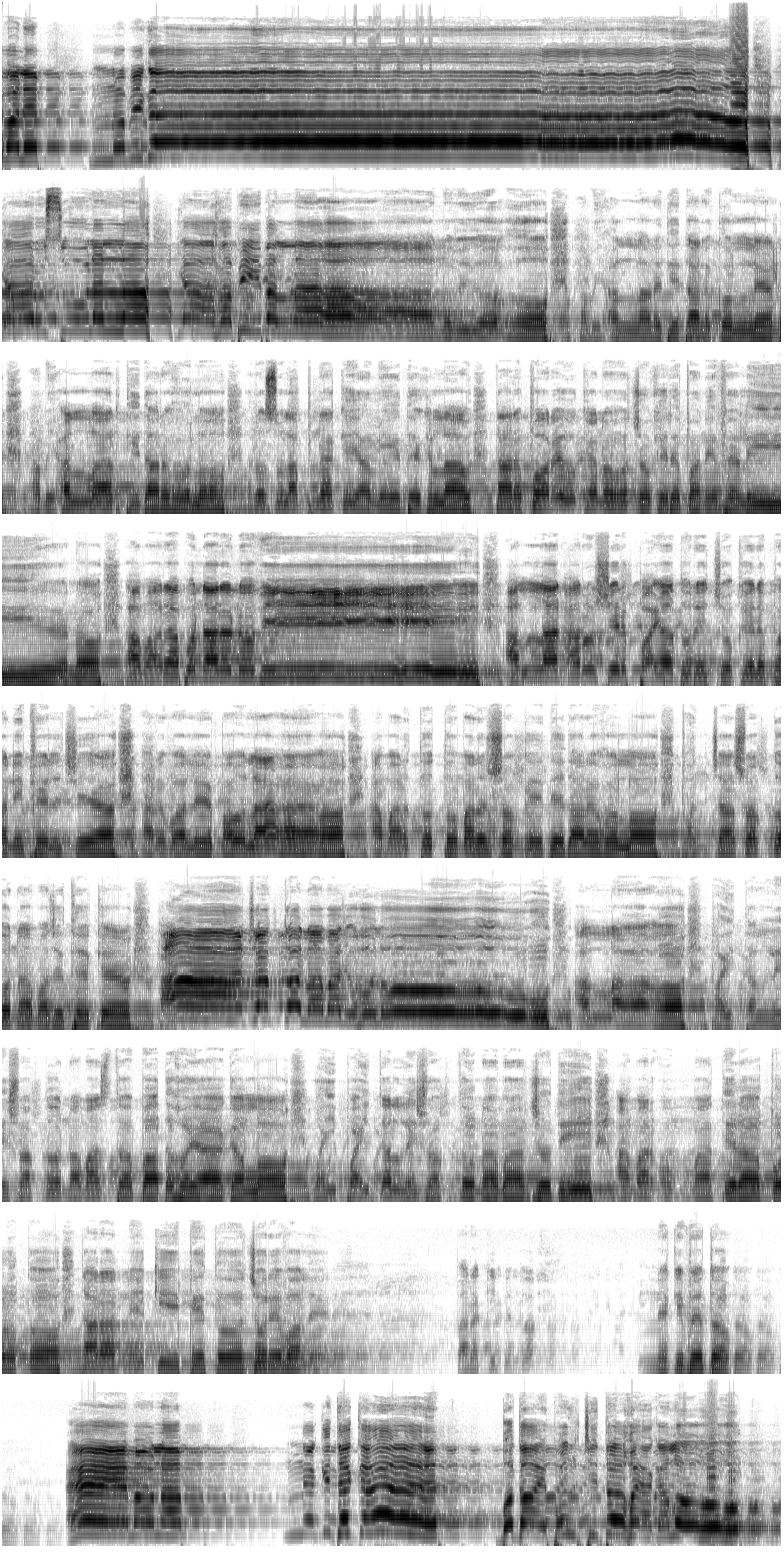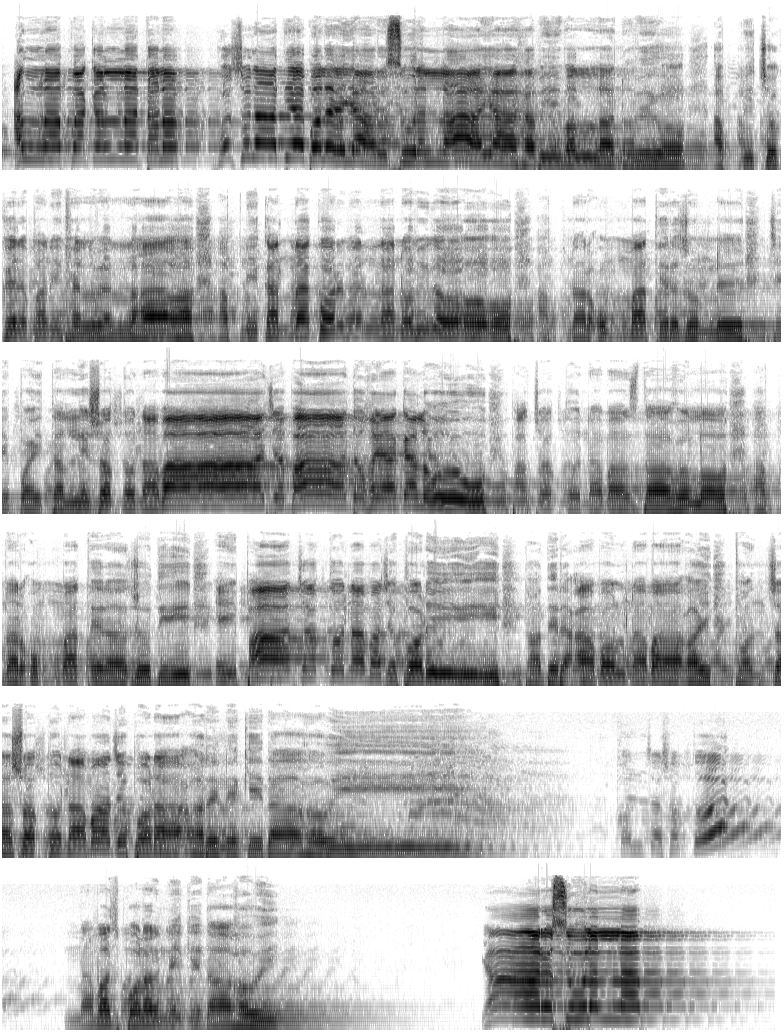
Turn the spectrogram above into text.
বলে নবী গো ইয়া হাবিবাল্লাহ আমি আল্লাহর দিদার করলেন, আমি আল্লাহর দিদার হলো। রসুল আপনাকে আমি দেখলাম, তারপরেও কেন চোখের পানি ফেলি আমার আপনার নবী আল্লাহর আরশের পায়া ধরে চোখের পানি ফেলছে। আর বলে, মাওলা, আমার তো তোমার সঙ্গে দেদার হলো। পঞ্চাশ অক্ত নামাজ থেকে পাঁচ অক্ত নামাজ হলো। আল্লাহ, পঁয়তাল্লিশ অক্ত নামাজ তো বাদ হয়ে গেল। ওই পঁয়তাল্লিশ অক্ত নামাজ যদি আমার উম্মাতেরা পড়তো, তারা নেকি পেত, জোরে বলে। তারা কি পেত? নেকি পেত। এ মাওলা নেকি থেকে বোধহয় বঞ্চিত হয়ে গেল। আল্লাহ পাক, আল্লাহ তাআলা ঘোষণা দিয়ে বলে আপনি চোখের পানি ফেলবেন না, আপনি কান্না করবেন না, নবী গো। আপনার উম্মাতের জন্য যে পঁয়তাল্লিশ অক্ত নামাজ বাদ হয়ে গেল, পাঁচ অক্ত নামাজ দেওয়া হলো। আপনার উম্মাতেরা যদি এই পাঁচ অক্ত নামাজ পড়ে, তাদের আমল নামায় পঞ্চাশ অক্ত নামাজ পড়া আর নেকে দেওয়া হবে। পঞ্চাশ অক্ত নামাজ পড়ার নেকে দেওয়া হবে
